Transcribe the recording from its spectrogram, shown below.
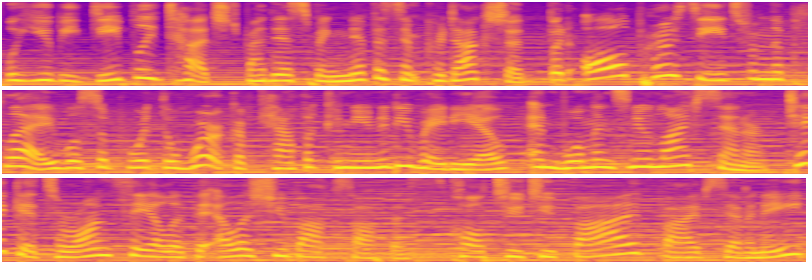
will you be deeply touched by this magnificent production, but all proceeds from the play will support the work of Catholic Community Radio and Woman's New Life Center. Tickets are on sale at the LSU box office. Call 225 578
